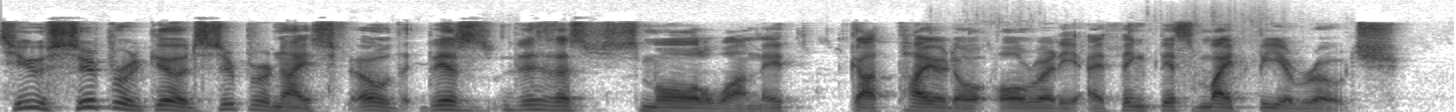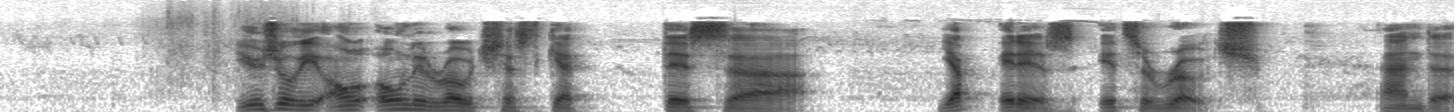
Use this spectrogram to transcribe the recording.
Two super good, super nice. Oh, this this is a small one. It got tired already. I think this might be a roach. Usually only roaches get this. Uh, yep, it is. It's a roach. And uh,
